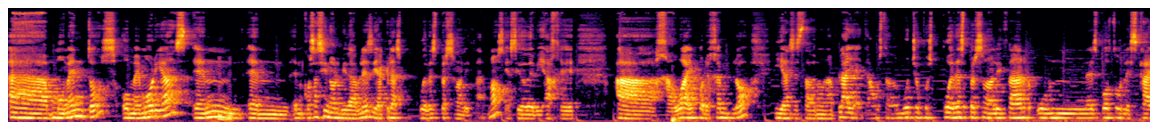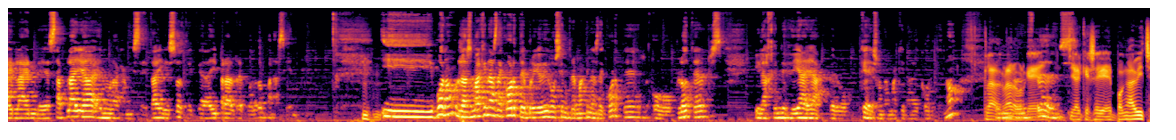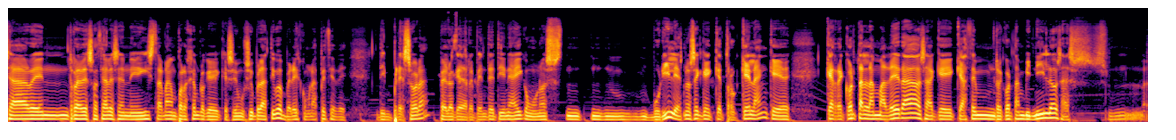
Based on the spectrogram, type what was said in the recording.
ah, momentos o memorias en, en, cosas inolvidables ya que las puedes personalizar, ¿no? Si ha sido de viaje a Hawái, por ejemplo, y has estado en una playa y te ha gustado mucho, pues puedes personalizar un esbozo, un skyline de esa playa en una camiseta y eso te queda ahí para el recuerdo para siempre. Y bueno, las máquinas de corte, pero yo digo siempre máquinas de corte o plotters, y la gente dice, ya, ya, pero ¿qué es una máquina de corte, no? Claro, claro, porque si el que se ponga a bichar en redes sociales, en Instagram, por ejemplo, que, que soy súper activo, veréis como una especie de, impresora, pero que de repente tiene ahí como unos mm, mm, buriles, no sé, que, que troquelan, que, que recortan la madera, o sea, que, hacen, recortan vinilos, es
